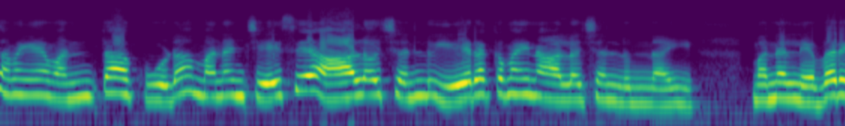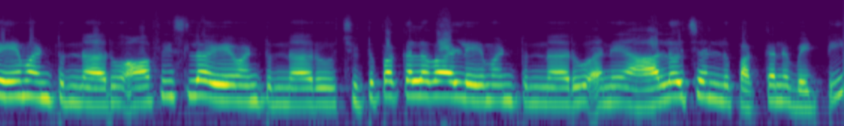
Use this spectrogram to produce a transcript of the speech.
సమయం అంతా కూడా మనం చేసే ఆలోచనలు ఏ రకమైన ఆలోచనలు ఉన్నాయి? మనల్ని ఎవరు ఏమంటున్నారు? ఆఫీస్లో ఏమంటున్నారు? చుట్టుపక్కల వాళ్ళు ఏమంటున్నారు? అనే ఆలోచనలు పక్కన పెట్టి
